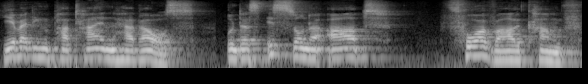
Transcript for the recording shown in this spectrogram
jeweiligen Parteien heraus. Und das ist so eine Art Vorwahlkampf,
